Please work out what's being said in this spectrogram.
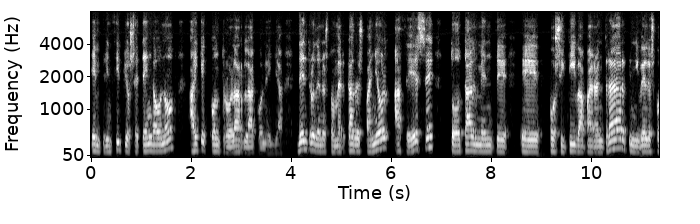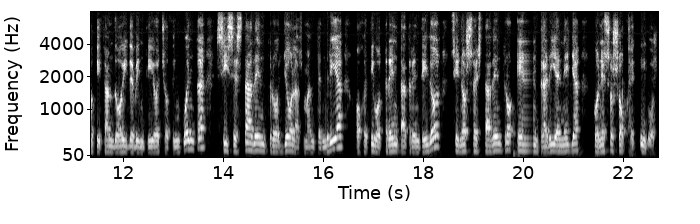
en principio se tenga o no, hay que controlarla con ella. Dentro de nuestro mercado español, ACS totalmente eh, positiva para entrar, niveles cotizando hoy de 28.50. Si se está dentro, yo las mantendría, objetivo 30-32. Si no se está dentro, entraría en ella con esos objetivos.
